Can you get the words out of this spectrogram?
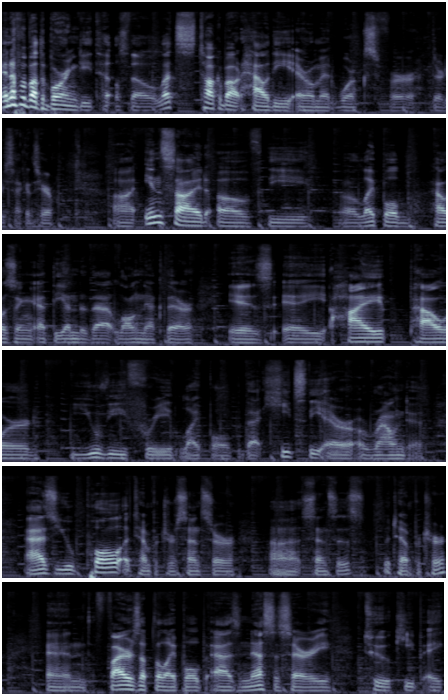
Enough about the boring details, though. Let's talk about how the AroMed works for 30 seconds here. Uh, inside of the uh, light bulb housing at the end of that long neck there is a high-powered UV-free light bulb that heats the air around it. As you pull, a temperature sensor uh, senses the temperature and fires up the light bulb as necessary to keep a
